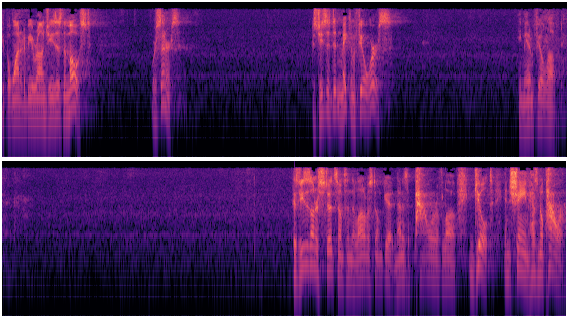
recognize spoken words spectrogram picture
People wanted to be around Jesus the most were sinners. Because Jesus didn't make them feel worse, He made them feel loved. Because Jesus understood something that a lot of us don't get, and that is the power of love. Guilt and shame has no power.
